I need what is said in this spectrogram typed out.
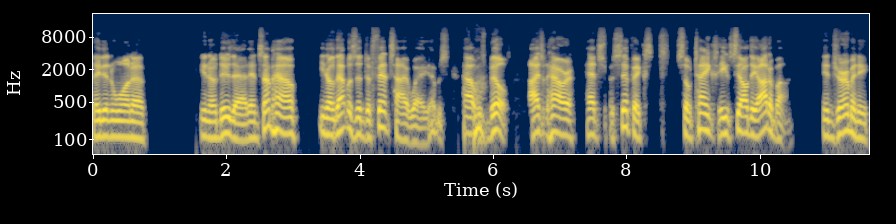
They didn't want to, you know, do that, and somehow, you know, that was a defense highway. That was how it was built. Eisenhower had specifics. So tanks, he saw the Autobahn in Germany.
